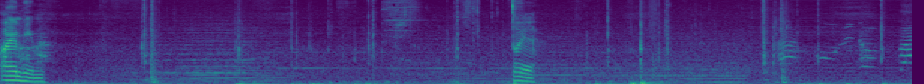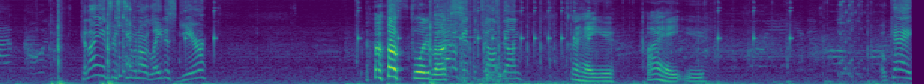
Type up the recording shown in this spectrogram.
I am him. Oh yeah. Can I interest you in our latest gear? Forty bucks. That'll get the job done. I hate you. I hate you, Okay,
